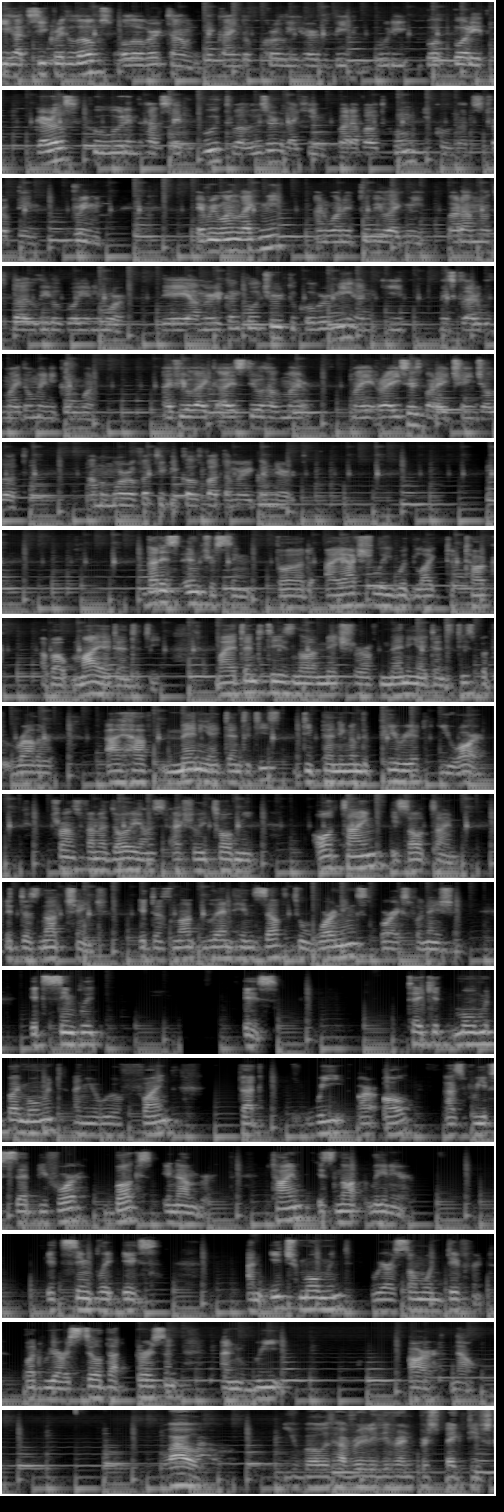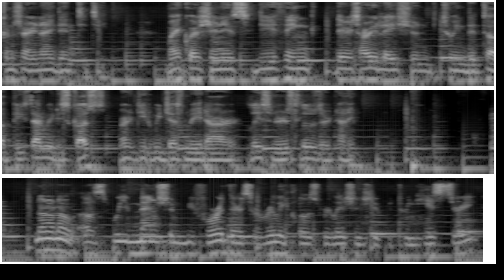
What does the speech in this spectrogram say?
he had secret loves all over town, the kind of curly-haired, big booty, bodied girls who wouldn't have said boo to a loser like him, but about whom he could not stop dreaming. Everyone liked me and wanted to be like me, but I'm not that little boy anymore. The American culture took over me and it mescled with my Dominican one. I feel like I still have my my races, but I change a lot. I'm more of a typical fat American nerd. That is interesting, but I actually would like to talk about my identity. My identity is not a mixture of many identities, but rather I have many identities depending on the period you are. Tralfamadorians actually told me all time is all time. It does not change. It does not lend himself to warnings or explanation. It simply is. Take it moment by moment, and you will find that we are all as we've said before, bugs in amber. Time is not linear. It simply is. And each moment we are someone different, but we are still that person and we are now. Wow. You both have really different perspectives concerning identity. My question is Do you think there is a relation between the topics that we discussed, or did we just make our listeners lose their time? No, no, no. As we mentioned before, there's a really close relationship between history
